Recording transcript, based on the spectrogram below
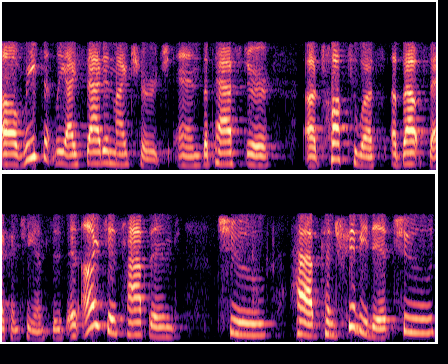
Uh, recently, I sat in my church, and the pastor uh, talked to us about second chances, and I just happened to have contributed to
